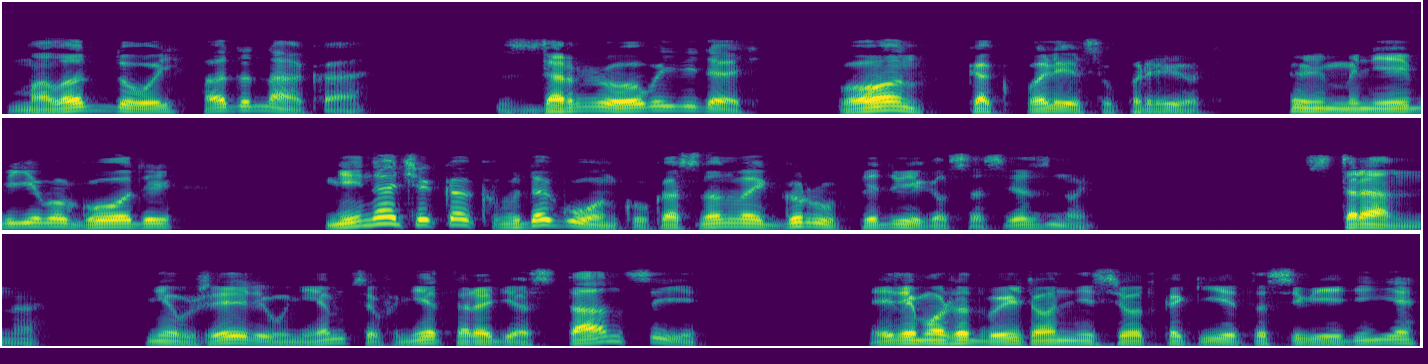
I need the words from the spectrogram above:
Молодой, однако. Здоровый, видать. Вон, как по лесу прет. Мне б его годы. Не иначе, как вдогонку к основной группе двигался связной. Странно. Неужели у немцев нет радиостанции? Или, может быть, он несет какие-то сведения,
